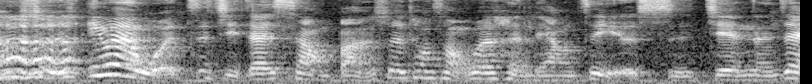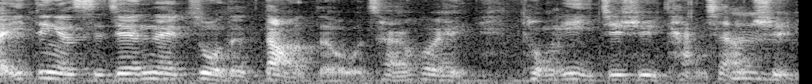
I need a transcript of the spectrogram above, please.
因为我自己在上班，所以通常我会衡量自己的时间，能在一定的时间内做得到的，我才会同意继续谈下去。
